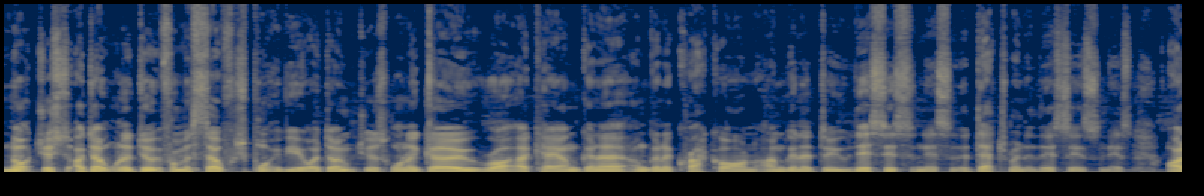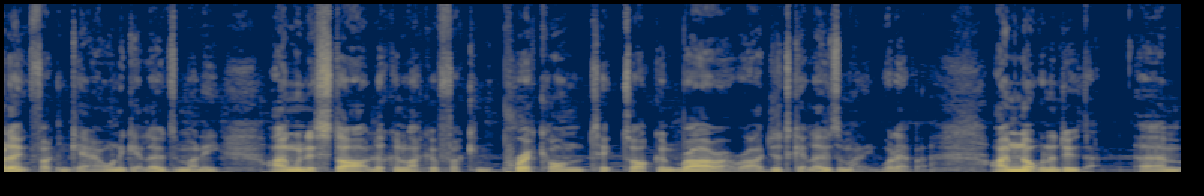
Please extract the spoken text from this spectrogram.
not just I don't want to do it from a selfish point of view. I don't just want to go right. Okay, I'm gonna I'm gonna crack on. I'm gonna do this, this, and this at the detriment of this, this, and this. I don't fucking care. I want to get loads of money. I'm gonna start looking like a fucking prick on TikTok and rah rah rah just to get loads of money. Whatever. I'm not gonna do that. Um,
